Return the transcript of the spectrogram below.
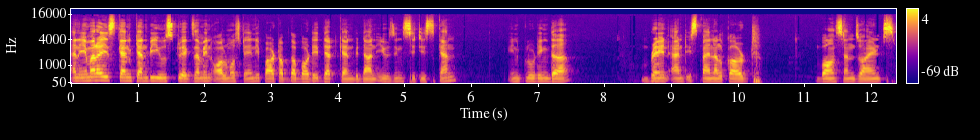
an MRI scan can be used to examine almost any part of the body that can be done using CT scan including the brain and spinal cord, bones and joints,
